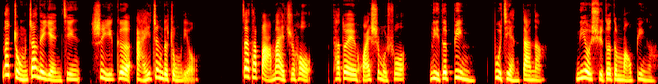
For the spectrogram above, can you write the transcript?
那肿胀的眼睛是一个癌症的肿瘤。在他把脉之后，他对怀师母说：“你的病不简单呐，你有许多的毛病啊。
